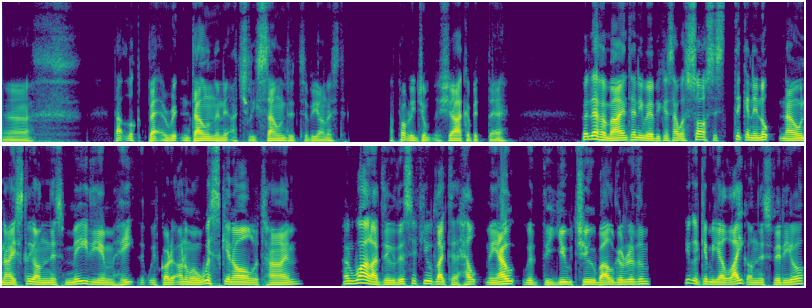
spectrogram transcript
Uh, that looked better written down than it actually sounded, to be honest. I've probably jumped the shark a bit there. But never mind, anyway, because our sauce is thickening up now nicely on this medium heat that we've got it on, and we're whisking all the time. And while I do this, if you'd like to help me out with the YouTube algorithm, you could give me a like on this video,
